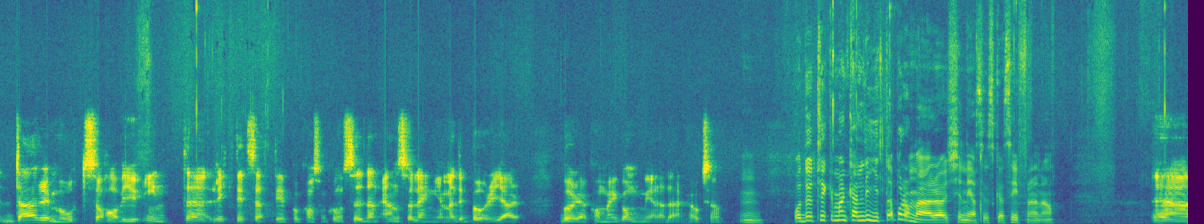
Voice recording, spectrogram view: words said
Däremot så har vi ju inte riktigt sett det på konsumtionssidan än så länge men det börjar, börjar komma igång mera där också. Mm. Och du tycker man kan lita på de här kinesiska siffrorna? Eh,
